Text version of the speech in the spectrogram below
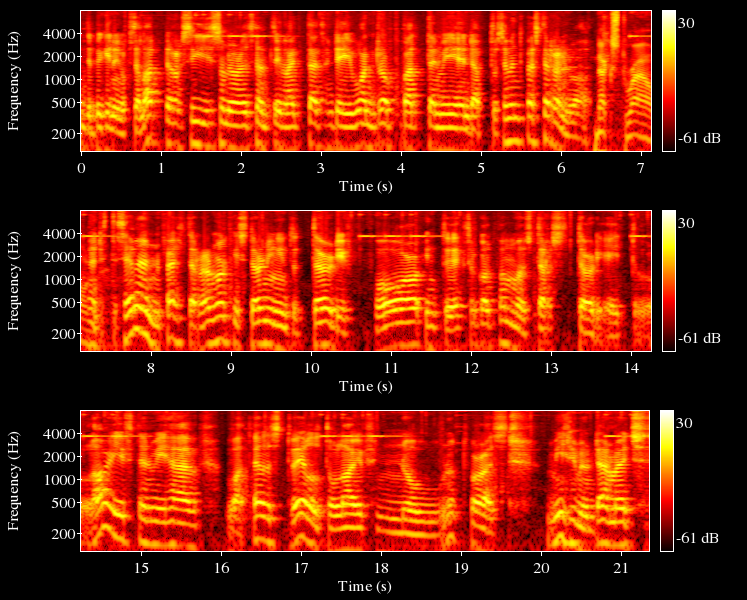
in the beginning of the ladder season or something like that. Day 1 drop, but then we end up to 7 faster run walk. Next round. And the 7 faster run walk is turning into 34 into extra gold from monsters, 38 to life. Then we have what else? 12 to life. No, not for us. Minimum damage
